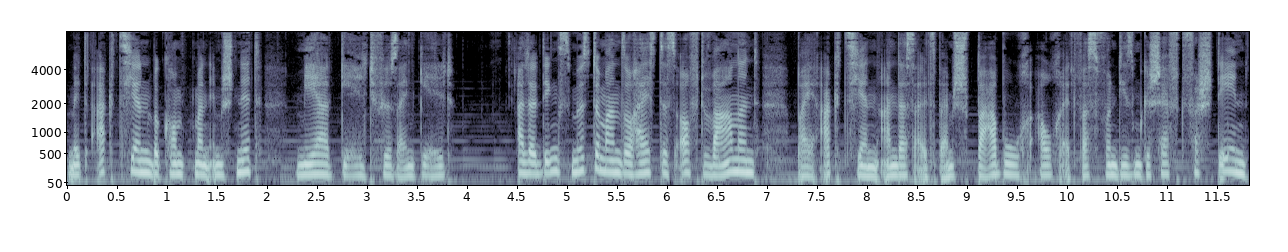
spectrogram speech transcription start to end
Mit Aktien bekommt man im Schnitt mehr Geld für sein Geld. Allerdings müsste man, so heißt es oft warnend, bei Aktien anders als beim Sparbuch auch etwas von diesem Geschäft verstehen,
